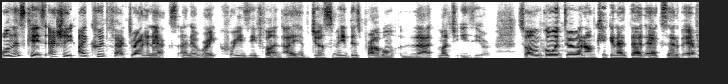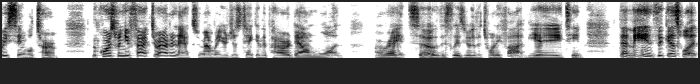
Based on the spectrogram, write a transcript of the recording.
Well, in this case, actually, I could factor out an x. I know, right? Crazy fun. I have just made this problem that much easier. So I'm going through and I'm kicking at that x out of every single term. And of course, when you factor out an x, remember you're just taking the power down 1. All right, so this leaves me with a 25. Yay, team. That means that guess what?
